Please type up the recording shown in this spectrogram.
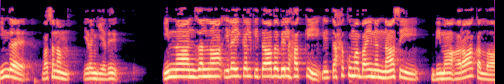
இந்த வசனம் இறங்கியது. இன்னா அன்சல்னா இலைக்கல் கிதாப பில் ஹக்கி லி தஹ்கும பைனன் நாசி பிமா அரா கல்லா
